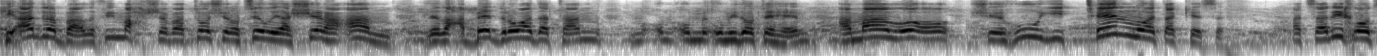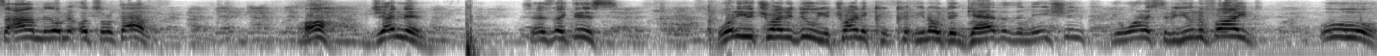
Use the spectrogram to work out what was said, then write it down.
כי אדרבה, לפי מחשבתו שרוצה ליישר העם ולעבד רוע דתם ומידותיהם, אמר לו שהוא ייתן לו את הכסף, הצריך להוצאה מאוצרותיו. Oh, Jenin says like this. What are you trying to do? You're trying to, you know, to gather the nation. You want us to be unified. Oh,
